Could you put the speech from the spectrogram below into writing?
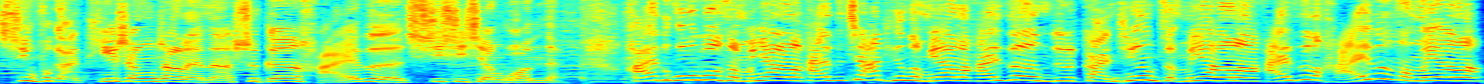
幸福感提升上来呢，是跟孩子息息相关的。孩子工作怎么样了？孩子家庭怎么样了？孩子感情怎么样了？孩子的孩子怎么样了？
